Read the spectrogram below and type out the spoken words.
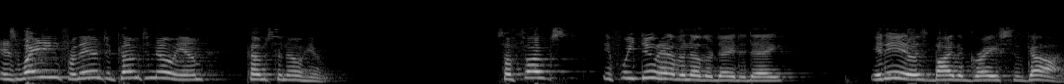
is waiting for them to come to know him comes to know him. So folks, if we do have another day today, it is by the grace of God.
